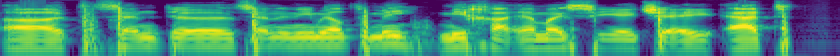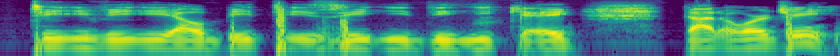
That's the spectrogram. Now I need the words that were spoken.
uh, to send, uh, send an email to me, Micha, M-I-C-H-A, at T-E-V-E-L-B-T-Z-E-D-E-K dot O-R-G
